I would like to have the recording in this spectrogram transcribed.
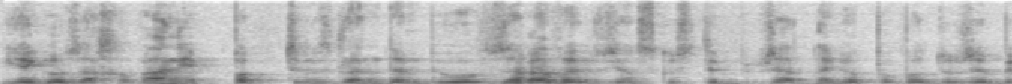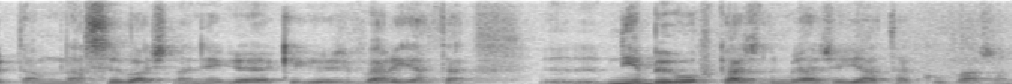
Jego zachowanie pod tym względem było wzorowe, w związku z tym żadnego powodu, żeby tam nasyłać na niego jakiegoś wariata nie było. W każdym razie ja tak uważam.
